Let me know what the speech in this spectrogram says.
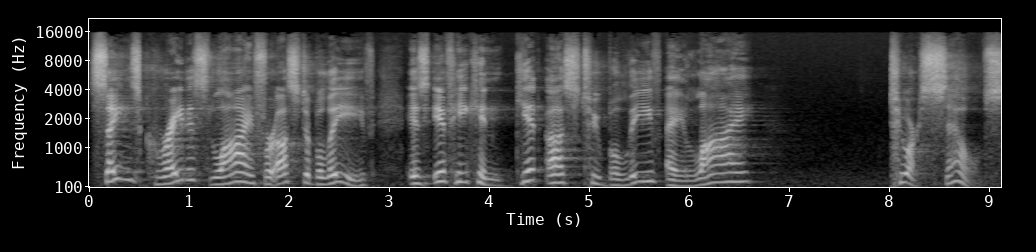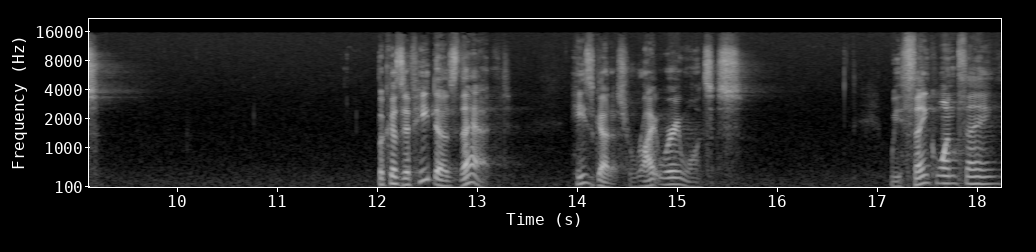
Satan's greatest lie for us to believe is if he can get us to believe a lie to ourselves. Because if he does that, he's got us right where he wants us. We think one thing,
